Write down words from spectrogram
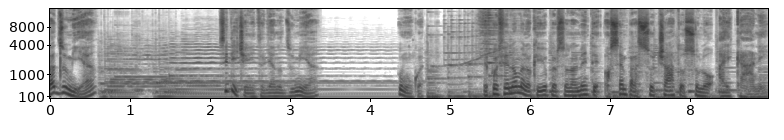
La zumia? Si dice in italiano zumia? Comunque, è quel fenomeno che io personalmente ho sempre associato solo ai cani.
